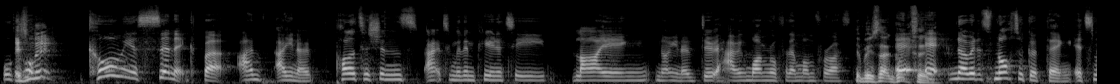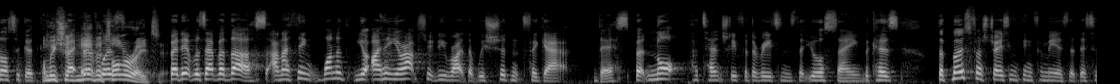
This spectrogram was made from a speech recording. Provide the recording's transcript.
Well, Isn't call, it? Call me a cynic, but I'm, I, you know, politicians acting with impunity, lying, not, you know, do, having one rule for them, one for us. Yeah, but is that a good It- thing? it- no, it's not a good thing. It's not a good thing. we should But it never was- tolerate it. But it was ever thus, and I think one of, you're, I think you're absolutely right that we shouldn't forget this, but not potentially for the reasons that you're saying, because the most frustrating thing for me is that this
